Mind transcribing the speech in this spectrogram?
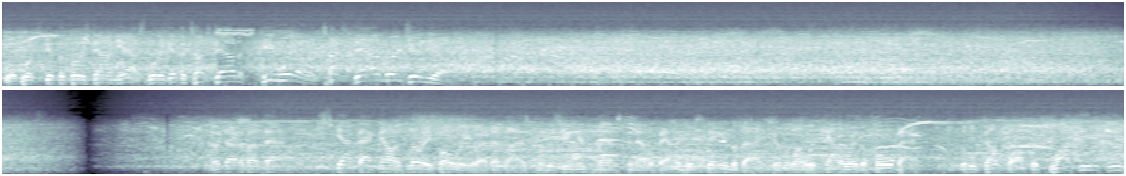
Will Brooks get the first down? Yes. Will he get the touchdown? He will. Touchdown, Virginia. No doubt about that. Scat back now is Larry Bowie, who had that last one, the senior from Anniston, Alabama, who'll stay in the backfield along with Callaway, the fullback. Little dump off with blocking in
